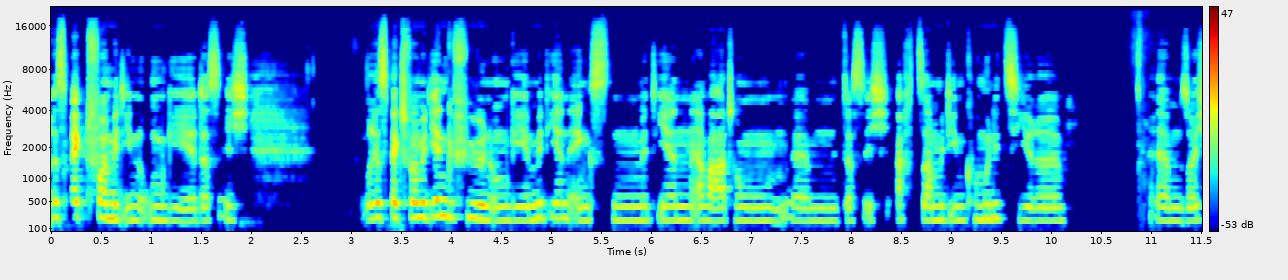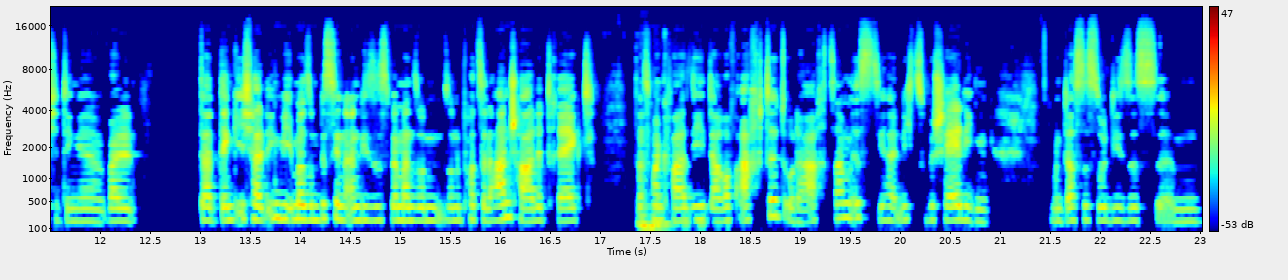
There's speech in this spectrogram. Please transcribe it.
respektvoll mit ihnen umgehe, dass ich respektvoll mit ihren Gefühlen umgehen, mit ihren Ängsten, mit ihren Erwartungen, ähm, dass ich achtsam mit ihnen kommuniziere, ähm, solche Dinge, weil da denke ich halt irgendwie immer so ein bisschen an dieses, wenn man so, ein, so eine Porzellanschale trägt, dass mhm. man quasi darauf achtet oder achtsam ist, sie halt nicht zu beschädigen. Und das ist so dieses, ähm,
